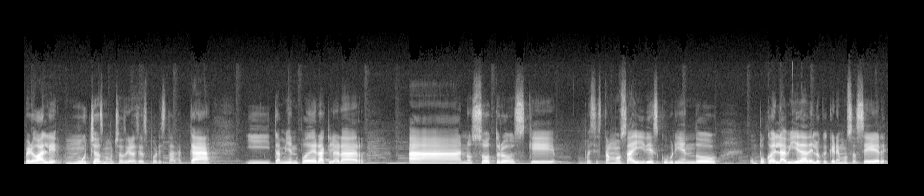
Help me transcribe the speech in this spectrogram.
Pero Ale, muchas, muchas gracias por estar acá y también poder aclarar a nosotros que pues estamos ahí descubriendo un poco de la vida, de lo que queremos hacer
